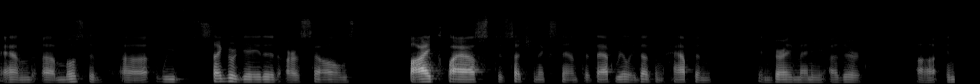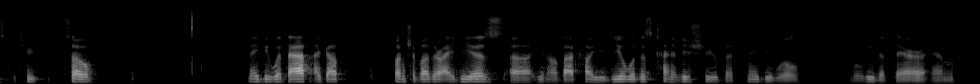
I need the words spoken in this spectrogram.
and uh, most of, uh, we've segregated ourselves by class to such an extent that that really doesn't happen in very many other uh, institutions. So maybe with that, I got a bunch of other ideas, uh, you know, about how you deal with this kind of issue, but maybe we'll, we'll leave it there and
